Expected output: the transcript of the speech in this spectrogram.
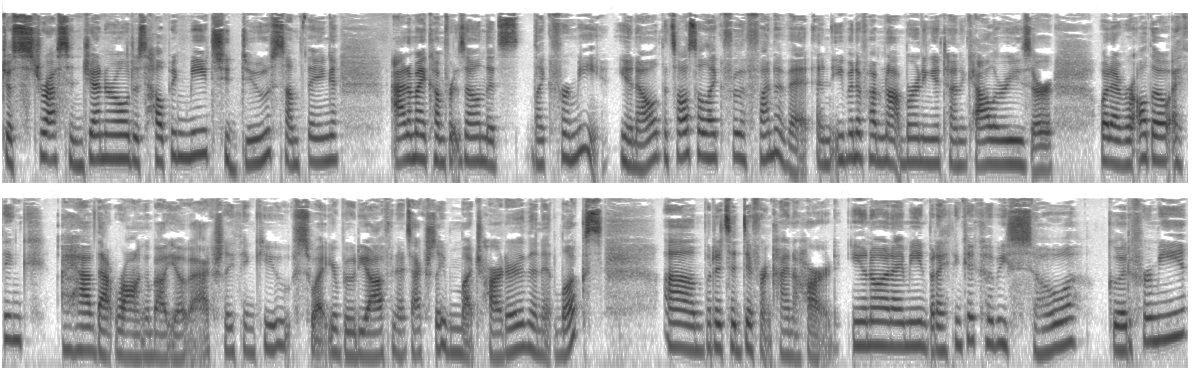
just stress in general, just helping me to do something out of my comfort zone that's like for me, you know, that's also like for the fun of it. And even if I'm not burning a ton of calories or whatever, although I think I have that wrong about yoga. I actually think you sweat your booty off and it's actually much harder than it looks. Um, but it's a different kind of hard. You know what I mean? But I think it could be so good for me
